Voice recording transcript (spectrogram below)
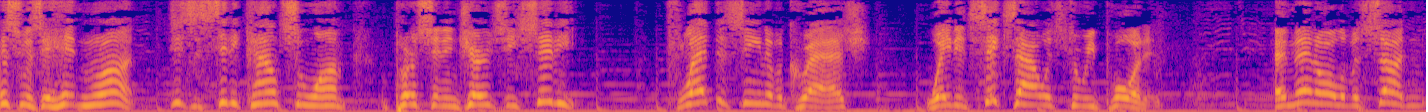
This was a hit and run. This is a city council um, person in Jersey City. Fled the scene of a crash, waited six hours to report it. And then all of a sudden,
